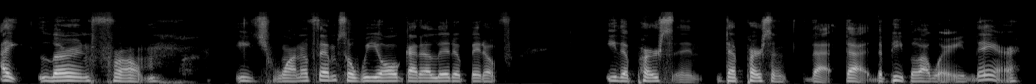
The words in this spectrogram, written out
I learned from each one of them, so we all got a little bit of either person, the person that that the people that were in there.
